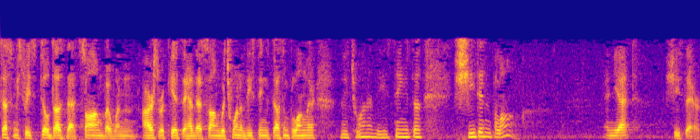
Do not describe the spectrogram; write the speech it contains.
Sesame Street still does that song, but when ours were kids, they had that song, Which One of These Things Doesn't Belong There? Which one of these things does? She didn't belong. And yet, she's there.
